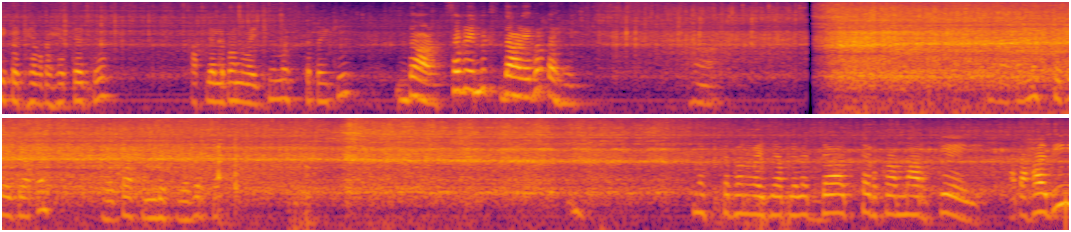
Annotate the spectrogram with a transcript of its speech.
तिखट हे बघा हे त्याचं आपल्याला बनवायची मस्तपैकी डाळ. सगळे मिक्स डाळ आहे बरं का ही. हां. आता मस्तपैकी आपण टाकून घेतलं बरं का. मस्त बनवायची आपल्याला डाळ तडका मारते आता हळदी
